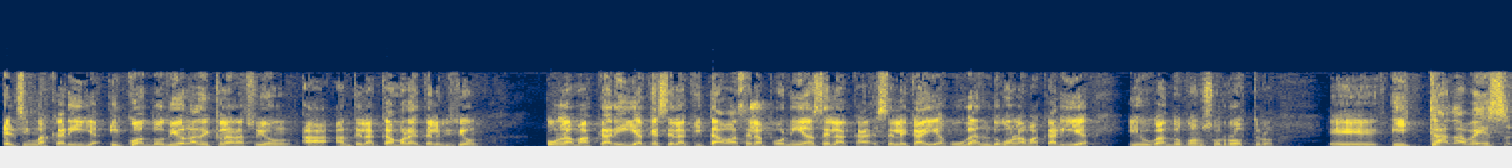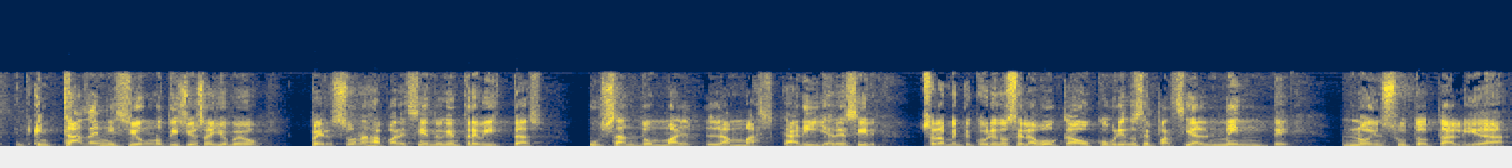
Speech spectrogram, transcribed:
él sin mascarilla. Y cuando dio la declaración ante la cámara de televisión, con la mascarilla que se la quitaba, se la ponía, se, se le caía jugando con la mascarilla y jugando con su rostro. Eh, y cada vez, en cada emisión noticiosa yo veo personas apareciendo en entrevistas usando mal la mascarilla, es decir, solamente cubriéndose la boca o cubriéndose parcialmente, no en su totalidad.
